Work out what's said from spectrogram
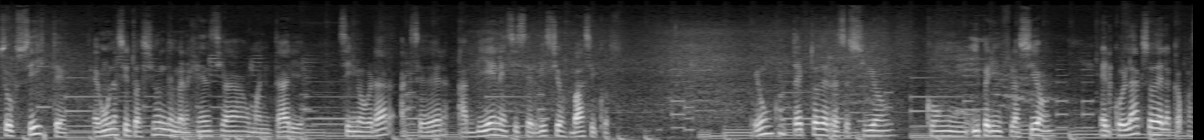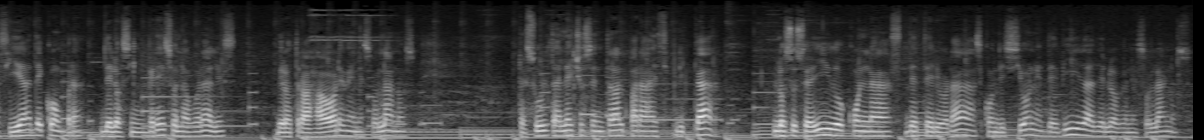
subsiste en una situación de emergencia humanitaria sin lograr acceder a bienes y servicios básicos. En un contexto de recesión con hiperinflación, el colapso de la capacidad de compra de los ingresos laborales de los trabajadores venezolanos resulta el hecho central para explicar lo sucedido con las deterioradas condiciones de vida de los venezolanos.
